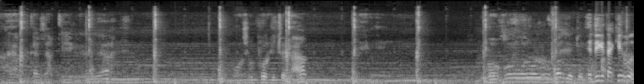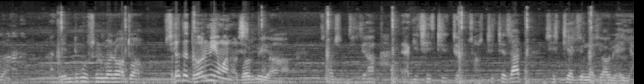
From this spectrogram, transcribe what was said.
আর একটা জাতি পশু প্রকৃত না এদিকে তাকিয়ে বলুন। হিন্দু মুসলমান অত ওটা তো ধর্মীয় মানুষ। ধর্মীয় সংস্কৃতিটা একই সৃষ্টি সংস্কৃতি জাত সৃষ্টি একজন আছে হইয়া।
